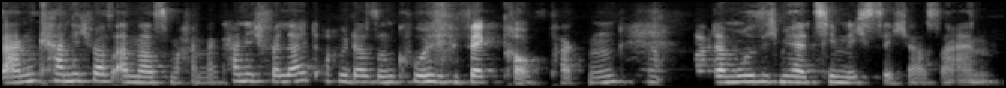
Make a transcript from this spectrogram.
dann kann ich was anders machen. Dann kann ich vielleicht auch wieder so einen coolen Effekt draufpacken. Ja. Da muss ich mir halt ziemlich sicher sein.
